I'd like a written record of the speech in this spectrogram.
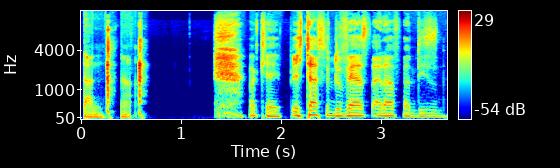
dann, ja. Okay. Ich dachte, du wärst einer von diesen.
